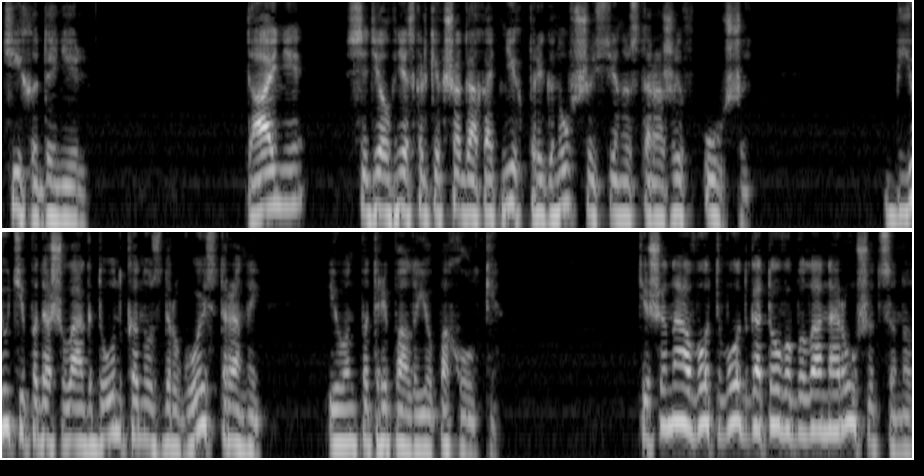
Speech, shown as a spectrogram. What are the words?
Тихо, Даниэль. Тайни сидел в нескольких шагах от них, пригнувшись и насторожив уши. Бьюти подошла к Дункану с другой стороны, и он потрепал ее по холке. Тишина вот-вот готова была нарушиться, но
